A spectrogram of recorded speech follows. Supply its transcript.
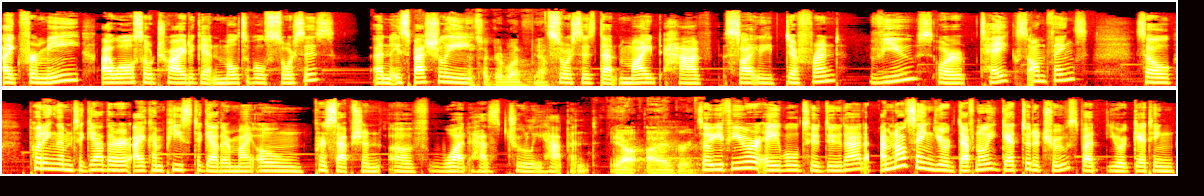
Like for me, I will also try to get multiple sources and especially It's a good one. Yeah. sources that might have slightly different views or takes on things. So putting them together, I can piece together my own perception of what has truly happened. Yeah, I agree. So if you're able to do that, I'm not saying you're definitely get to the truth, but you're getting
